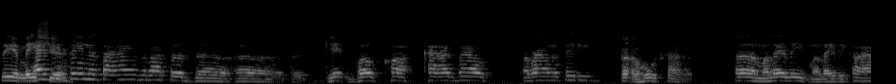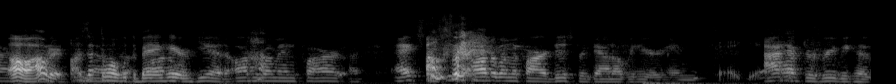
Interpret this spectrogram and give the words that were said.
See, and make Have sure. you seen the signs about the the uh, the get vote Coggs out around the city? Uh, uh who was Cobb? Uh, Malay Milele Coggs. Oh, I would've- You is that the one with the bad hair? Yeah, the alderwoman for our, I'm actually she's sorry. the alderwoman for our district down over here, and yeah. I have to agree because,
